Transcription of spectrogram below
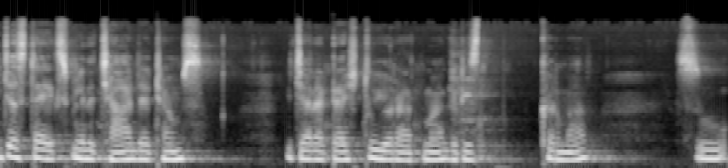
Just I explain the charge atoms which are attached to your Atma, that is karma. So,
